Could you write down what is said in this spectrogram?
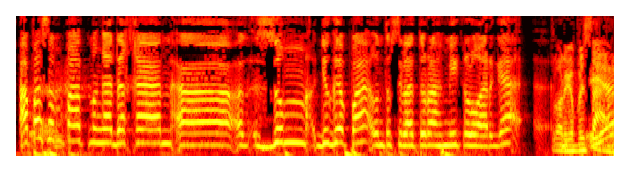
Apa sempat mengadakan eh, Zoom juga Pak untuk silaturahmi keluarga Keluarga besar. Iya,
